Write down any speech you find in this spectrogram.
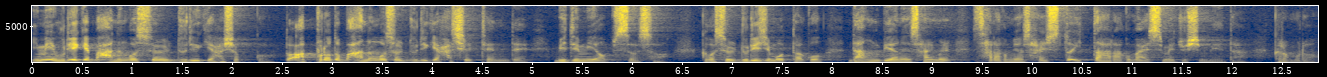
이미 우리에게 많은 것을 누리게 하셨고 또 앞으로도 많은 것을 누리게 하실 텐데 믿음이 없어서 그것을 누리지 못하고 낭비하는 삶을 살아가며 살 수도 있다라고 말씀해 주십니다. 그러므로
